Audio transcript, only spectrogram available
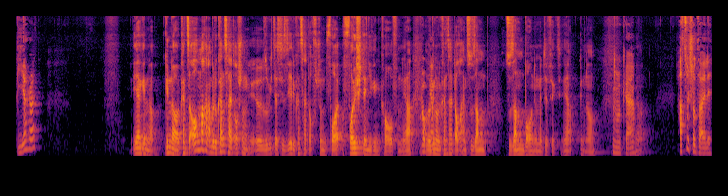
Bier hat? Ja, genau. Genau. Kannst du auch machen, aber du kannst halt auch schon, äh, so wie ich das hier sehe, du kannst halt auch schon vollständigen kaufen, ja. Okay. Aber genau, du kannst halt auch einen zusammen, zusammenbauen im Endeffekt. Ja, genau. Okay. Ja. Hast du schon Teile?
